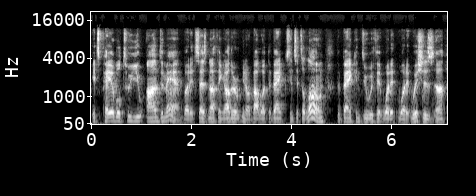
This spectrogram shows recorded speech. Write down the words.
it's payable to you on demand, but it says nothing other, you know, about what the bank since it's a loan, the bank can do with it what it what it wishes uh,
